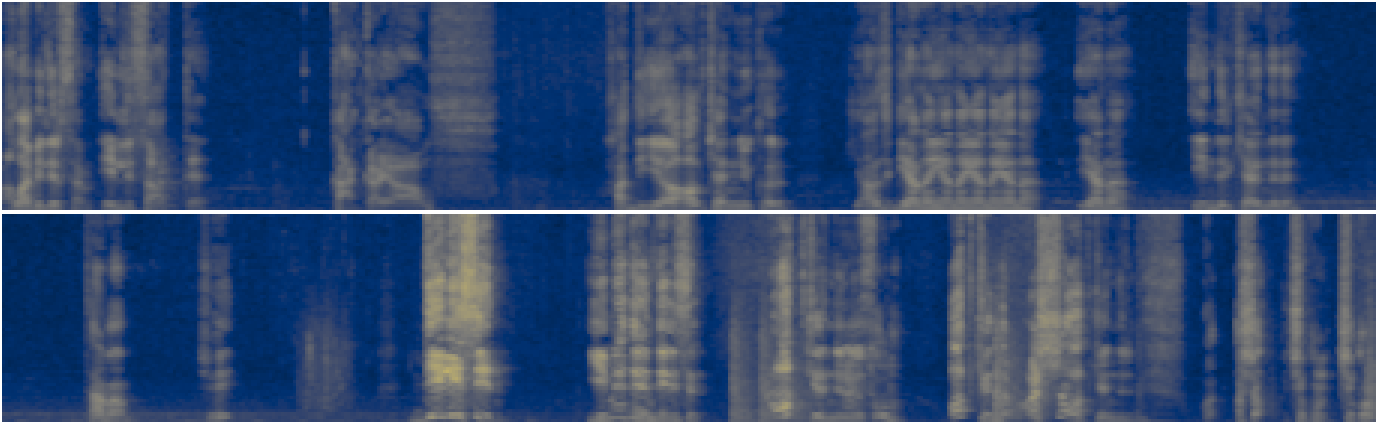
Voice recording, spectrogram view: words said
Alabilirsem 50 saatte. Kanka ya uf. Hadi ya al kendini yukarı. Yazık yana yana yana yana yana. indir kendini. Tamam. Şöyle. Delisin. Yemin ederim delisin. At kendini diyorsun. At kendini aşağı at kendini. Aşağı çık onu çık onu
